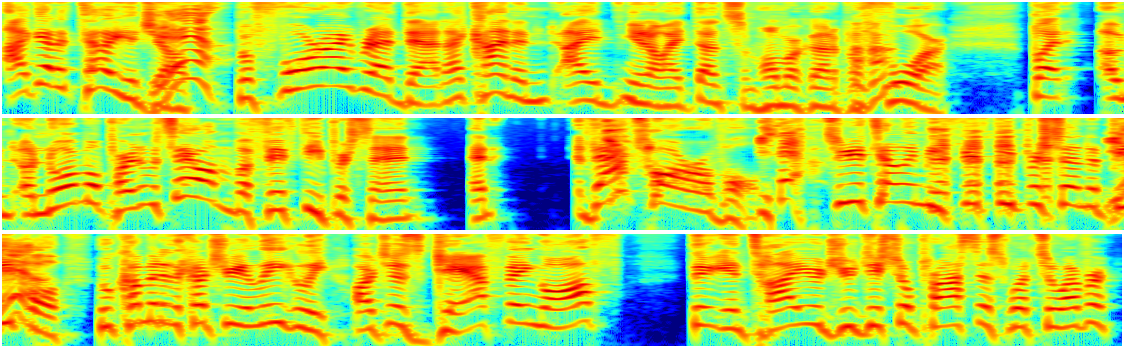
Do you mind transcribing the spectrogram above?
I got to tell you, Joe, Yeah. before I read that, I kind of, I, you know, I'd done some homework on it Uh-huh. before, but a, a normal person would say, oh, I'm a 50%. And that's horrible. Yeah. So you're telling me 50% of Yeah. people who come into the country illegally are just gaffing off the entire judicial process whatsoever?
